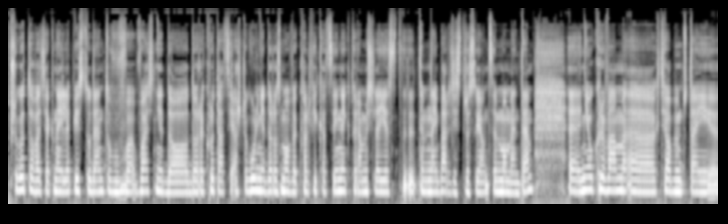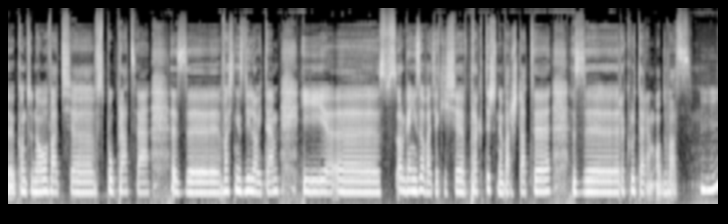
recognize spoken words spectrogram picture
przygotować jak najlepiej studentów właśnie do, do rekrutacji, a szczególnie do rozmowy kwalifikacyjnej, która myślę jest tym najbardziej stresującym momentem. E, nie ukrywam, e, chciałabym tutaj e, kontynuować współpracę z, właśnie z Deloittem i zorganizować jakieś praktyczne warsztaty z rekruterem od was. Mhm.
